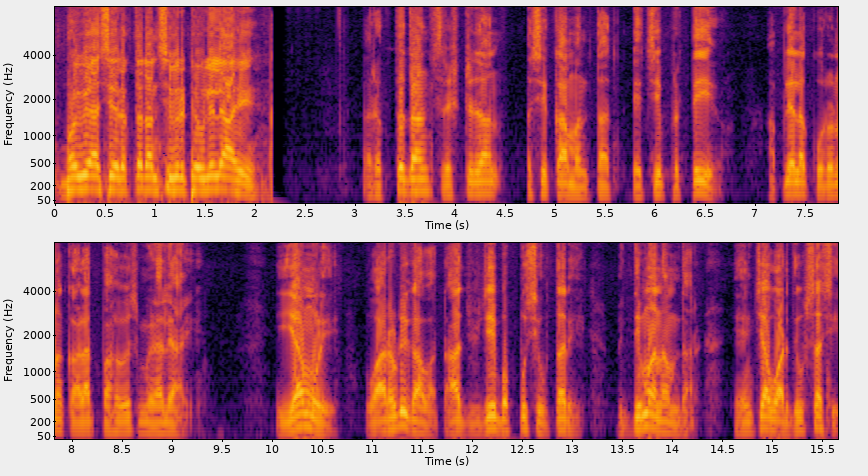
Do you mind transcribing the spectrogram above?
भव्य असे रक्तदान शिबिर ठेवलेले आहे. रक्तदान श्रेष्ठदान असे का म्हणतात याचे प्रत्यय आपल्याला कोरोना काळात पाहावेस मिळाले आहे. यामुळे वारवडी गावात आज विजय बाप्पू शिवतारे विद्यमान आमदार यांच्या वाढदिवसाशी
